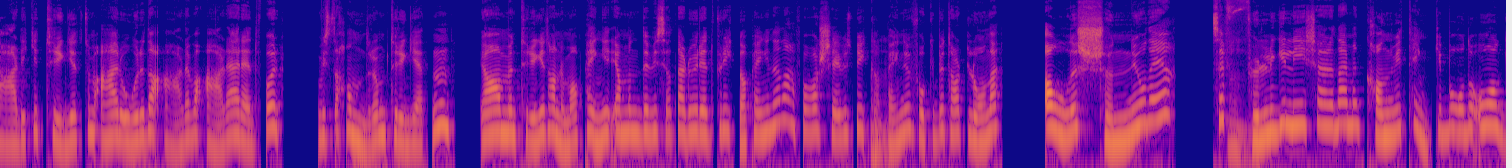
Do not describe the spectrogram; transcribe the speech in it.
er det ikke trygghet som er ordet, da er det hva er det jeg er redd for? Hvis det handler om tryggheten, ja, men trygghet handler om å ha penger, ja, men det vil si at er du redd for ikke å ha pengene, da? For hva skjer hvis du ikke har Mm. pengene? Du får ikke betalt lånet. Alle skjønner jo det. Selvfølgelig, kjære deg, men kan vi tenke både og?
